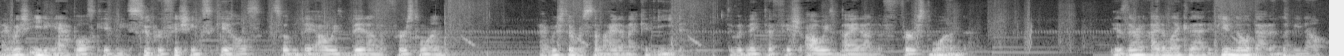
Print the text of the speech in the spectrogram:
I wish eating apples gave me super fishing skills so that they always bit on the first one. I wish there was some item I could eat that would make the fish always bite on the first one. Is there an item like that? If you know about it, let me know.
